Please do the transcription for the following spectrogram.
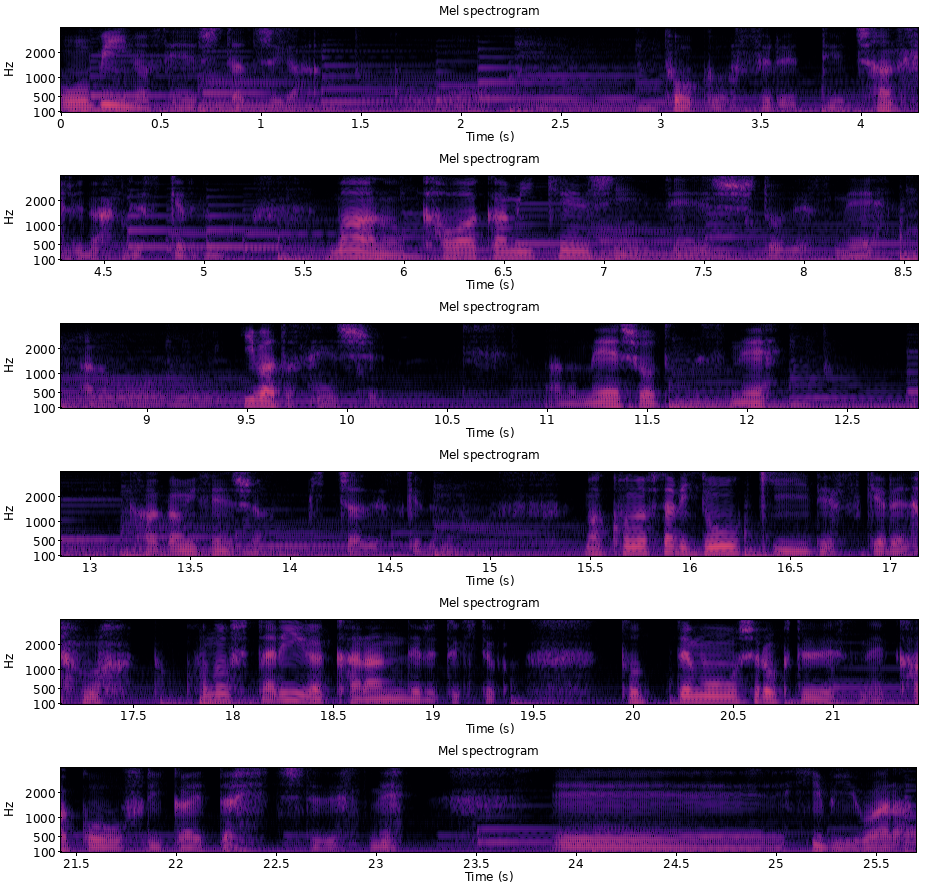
OB の選手たちがこうトークをするっていうチャンネルなんですけれども、まあ、あの川上憲伸選手とですねあの岩田選手あの名ショートですね、川上選手はピッチャーですけれども、まあ、この2人同期ですけれども この2人が絡んでる時とかとっても面白くてですね過去を振り返ったりしてですね、えー日々笑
